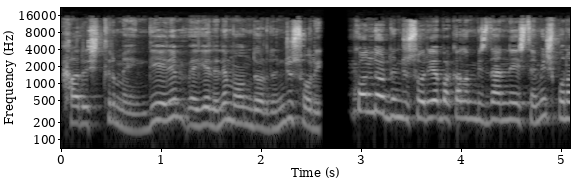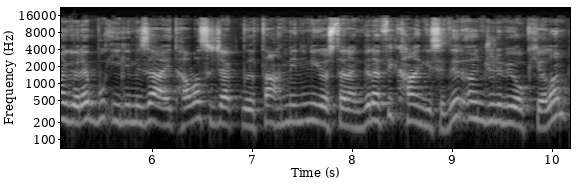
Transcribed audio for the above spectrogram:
karıştırmayın diyelim ve gelelim 14. soruya. 14. soruya bakalım bizden ne istemiş? Buna göre bu ilimize ait hava sıcaklığı tahminini gösteren grafik hangisidir? Öncülü bir okuyalım.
